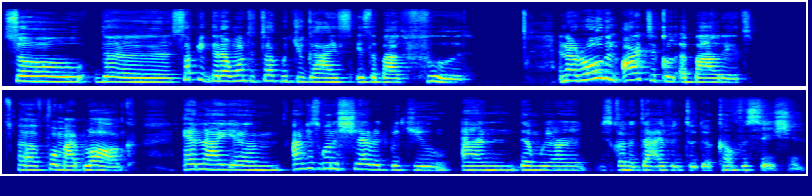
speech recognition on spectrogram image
So, the subject that I want to talk with you guys is about food. And I wrote an article about it uh, for my blog and I um I'm just going to share it with you, and then we are just going to dive into the conversation.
